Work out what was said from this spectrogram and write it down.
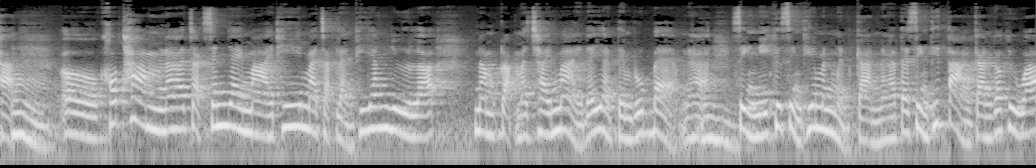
ค่ะอืมเออเขาทำนะคะจากเส้นใยไม้ที่มาจากแหล่งที่ยั่งยืนแล้วนำกลับมาใช้ใหม่ได้อย่างเต็มรูปแบบนะคะ สิ่งนี้คือสิ่งที่มันเหมือนกันนะคะ แต่สิ่งที่ต่างกันก็คือว่า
